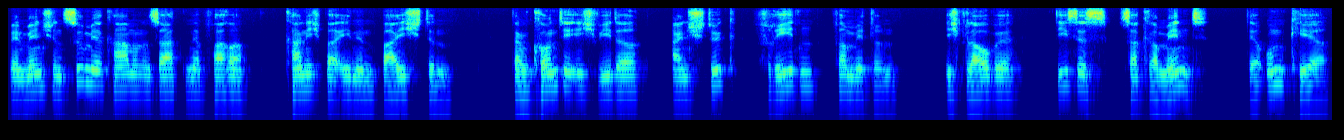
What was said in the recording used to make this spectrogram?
wenn Menschen zu mir kamen und sagten, Herr Pfarrer, kann ich bei Ihnen beichten? Dann konnte ich wieder ein Stück Frieden vermitteln. Ich glaube, dieses Sakrament der Umkehr,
